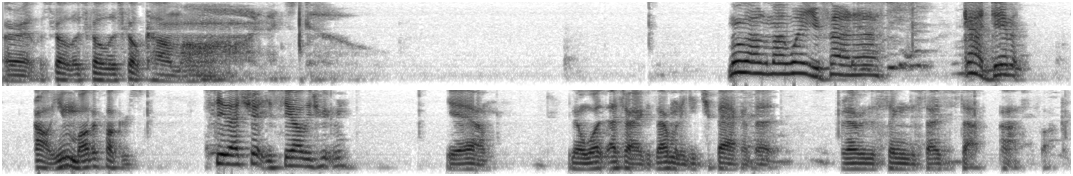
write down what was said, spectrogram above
all right, let's go. Let's go. Let's go. Come on, let's go. Move out of my way, you fat ass. God damn it. Oh, you motherfuckers. See that shit? You see how they treat me? Yeah. You know what? That's alright, because I'm going to get you back, I bet. Whenever this thing decides to stop. Ah, fuck.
